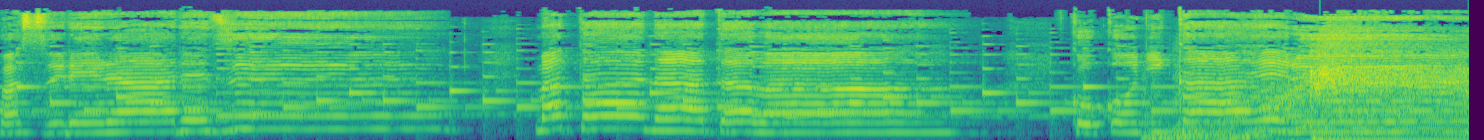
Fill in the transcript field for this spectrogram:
忘れられずまたあなたはここに帰る。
